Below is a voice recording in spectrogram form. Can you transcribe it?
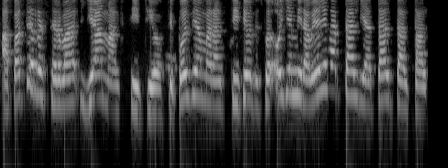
aparte de reservar, llama al sitio. Si puedes llamar al sitio después, oye, mira, voy a llegar tal día, tal, tal, tal.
